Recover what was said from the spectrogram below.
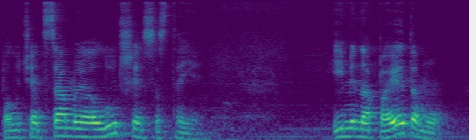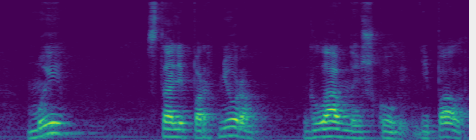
получать самое лучшее состояние. Именно поэтому мы стали партнером главной школы Непала,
